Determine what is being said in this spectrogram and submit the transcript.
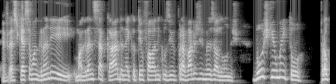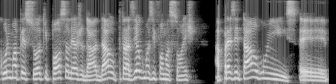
É, acho que essa é uma grande, uma grande sacada, né, que eu tenho falado inclusive para vários dos meus alunos. Busque um mentor. Procure uma pessoa que possa lhe ajudar, dar, trazer algumas informações, apresentar alguns, é,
